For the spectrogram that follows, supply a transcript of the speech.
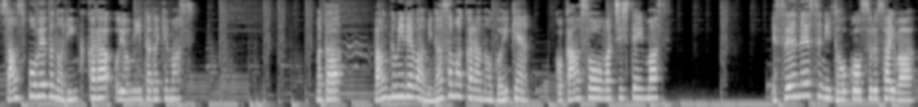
サンスポウェブのリンクからお読みいただけます。また、番組では皆様からのご意見、ご感想をお待ちしています。SNS に投稿する際は、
